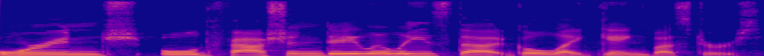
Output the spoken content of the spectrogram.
orange old-fashioned daylilies that go like gangbusters.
